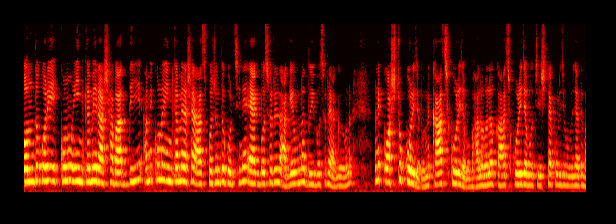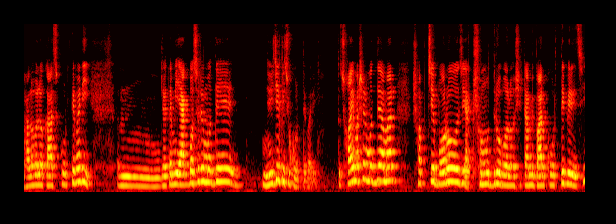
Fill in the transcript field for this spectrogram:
বন্ধ করে কোনো ইনকামের আশা বাদ দিয়ে আমি কোনো ইনকামের আশা আজ পর্যন্ত করছি না, এক বছরের আগেও না, দুই বছরের আগেও না। মানে কষ্ট করে যাব মানে কাজ করে যাব, ভালো ভালো কাজ করে যাব, চেষ্টা করে যাব, যাতে ভালো ভালো কাজ করতে পারি যাতে আমি এক বছরের মধ্যে নিজে কিছু করতে পারি। তো ছয় মাসের মধ্যে আমার সবচেয়ে বড় যে এক সমুদ্র বলো সেটা আমি পার করতে পেরেছি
